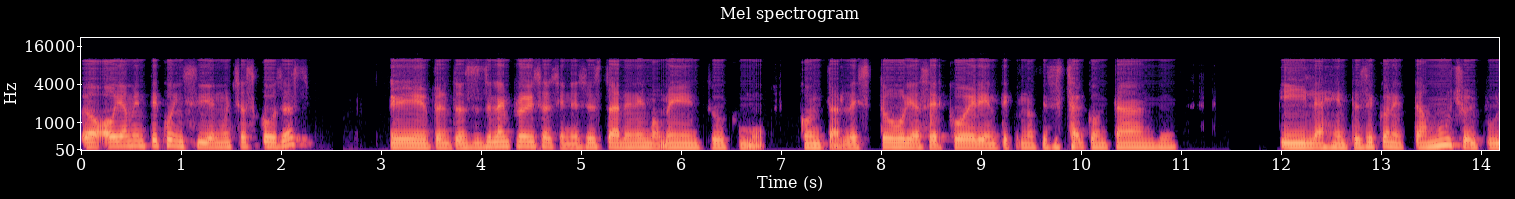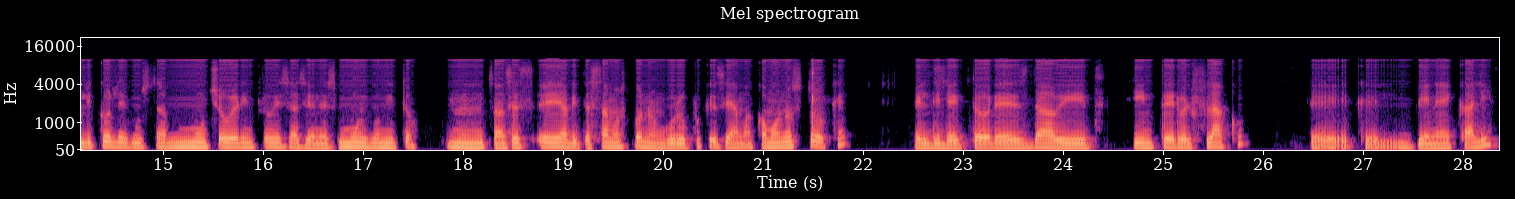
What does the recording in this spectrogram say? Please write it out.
obviamente coinciden muchas cosas, eh, pero entonces la improvisación es estar en el momento, como contar la historia, ser coherente con lo que se está contando. Y la gente se conecta mucho, el público le gusta mucho ver improvisaciones, muy bonito. Mm, entonces, eh, ahorita estamos con un grupo que se llama Como nos toque, el director es David Quintero el Flaco, eh, que viene de Cali.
